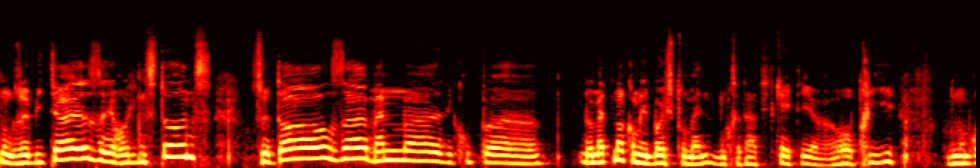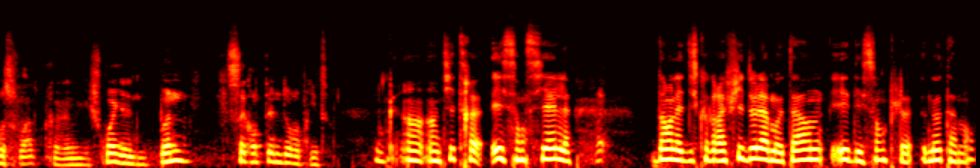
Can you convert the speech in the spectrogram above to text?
donc The Beatles, les Rolling Stones, The Doors, euh, même euh, des groupes de maintenant comme les Boys to Men. Donc c'est un titre qui a été euh, repris de nombreuses fois. Donc, euh, je crois qu'il y a une bonne cinquantaine de reprises. Donc, un, un titre essentiel Ouais. dans la discographie de la Motown et des samples notamment.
